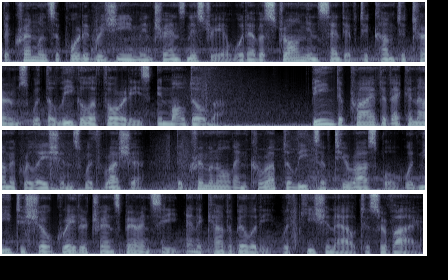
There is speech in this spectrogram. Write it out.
the Kremlin-supported regime in Transnistria would have a strong incentive to come to terms with the legal authorities in Moldova. Being deprived of economic relations with Russia, the criminal and corrupt elites of Tiraspol would need to show greater transparency and accountability with Chisinau to survive.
